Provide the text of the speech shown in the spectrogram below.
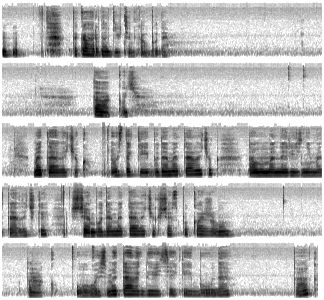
Така гарна дівчинка буде. Так, ой. Метеличок. Ось такий буде метеличок. Там у мене різні метелички. Ще буде метеличок, зараз покажу. Так, ось метелик, дивіться, який буде. Так.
